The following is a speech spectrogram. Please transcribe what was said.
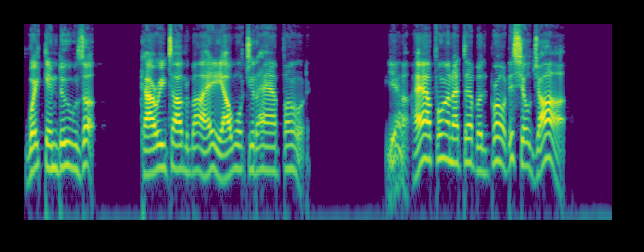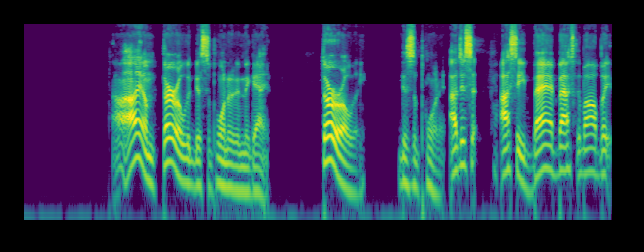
Wake them dudes up. Kyrie talking about, hey, I want you to have fun. Yeah, have fun out there, but bro, this your job. I am thoroughly disappointed in the game. Thoroughly disappointed. I just I see bad basketball but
